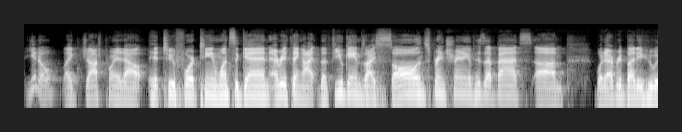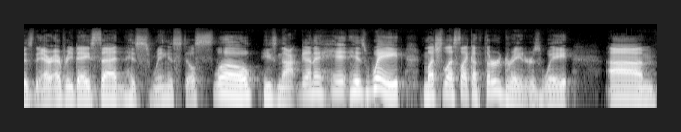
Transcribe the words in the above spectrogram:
you know, like Josh pointed out, hit 214 once again. Everything I the few games I saw in spring training of his at bats, um, what everybody who was there every day said, his swing is still slow. He's not gonna hit his weight, much less like a third grader's weight. Um,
